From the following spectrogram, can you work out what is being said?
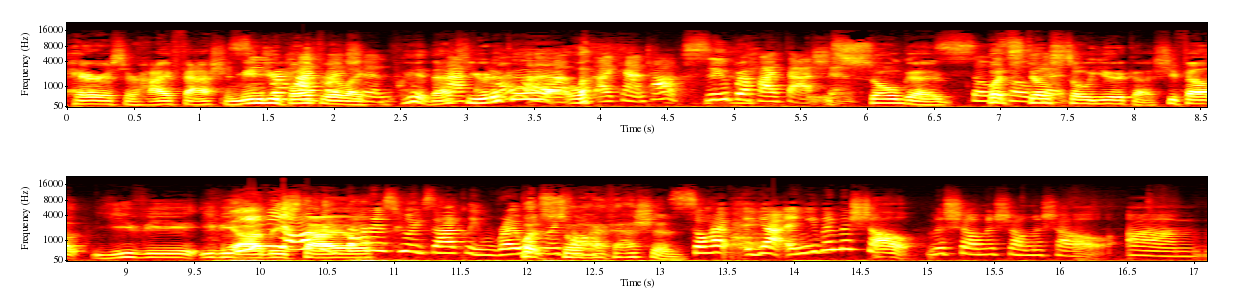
Paris or high fashion. Me and you both were like, wait, that's Utica. Uh, I can't talk. Super high fashion. so good, So, but so still good. so Utica. She felt Evie, Evie Oddly style, That is who exactly. Right but when I so high fashion. So high, yeah, and even Michelle, Michelle, Michelle, Michelle, um,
